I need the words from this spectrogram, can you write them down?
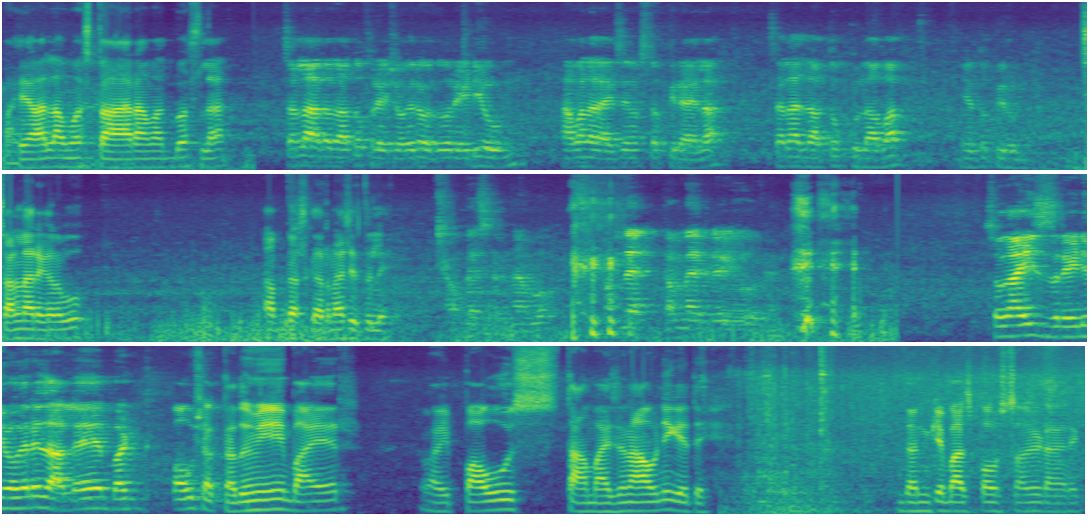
भाई आला मस्त आरामात बसला. चला आता जातो फ्रेश वगैरे होतो रेडी होऊन आम्हाला जायचं मस्त फिरायला. चला जातो कुलाबा येतो फिरून. चालणार आहे का भाऊ? अभ्यास करण्याचे तुले. अभ्यास करणार सो गाईज रेडी वगैरे झाले बट पाहू शकता तुम्ही बाहेर. भाई पाऊस थांबायचं नाव नाही घेते. दणकेबाज पाऊस चालू आहे डायरेक्ट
